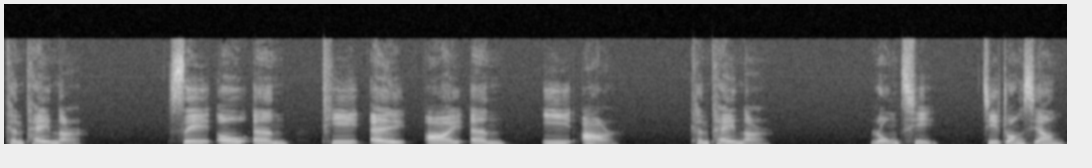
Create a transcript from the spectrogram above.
container，c o n T A I N E R，container，容器、集装箱。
